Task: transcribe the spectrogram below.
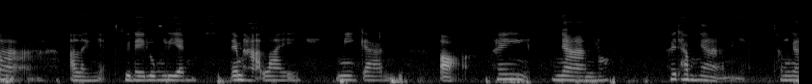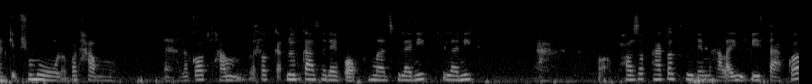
มาอะไรเงี้ยคือในโรงเรียนในมหาลัยมีการเอ่อให้งานเนาะให้ทำงานอย่างเงี้ยทำงานเก็บชั่วโมงแล้วก็ทำหมดนะแล้วก็ทำแล้วก็เริ่มการแสดงออกขึ้นมาทีละนิดทีละนิดอ่าพอสักพักก็คือในมหาลัยอยู่ปีสามก็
